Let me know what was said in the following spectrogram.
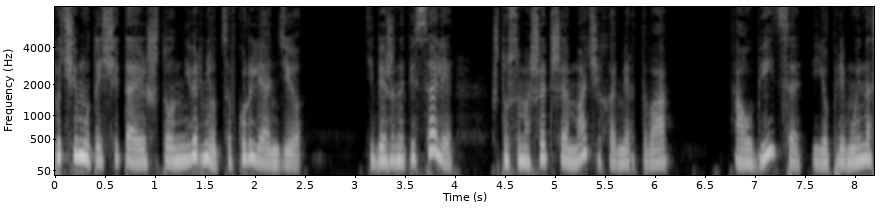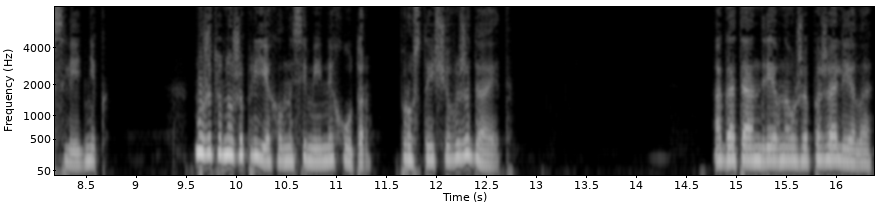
Почему ты считаешь, что он не вернется в Курляндию? Тебе же написали, что сумасшедшая мачеха мертва, а убийца — ее прямой наследник. Может, он уже приехал на семейный хутор, просто еще выжидает. Агата Андреевна уже пожалела,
